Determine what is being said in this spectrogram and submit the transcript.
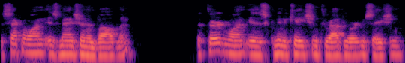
The second one is management involvement. The third one is communication throughout the organization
